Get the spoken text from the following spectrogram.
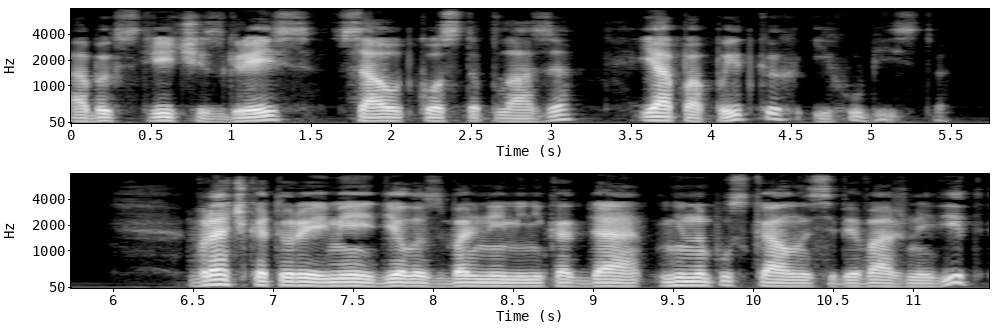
об их встрече с Грейс в Саут-Коста-Плаза и о попытках их убийства. Врач, который, имея дело с больными, никогда не напускал на себя важный вид,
